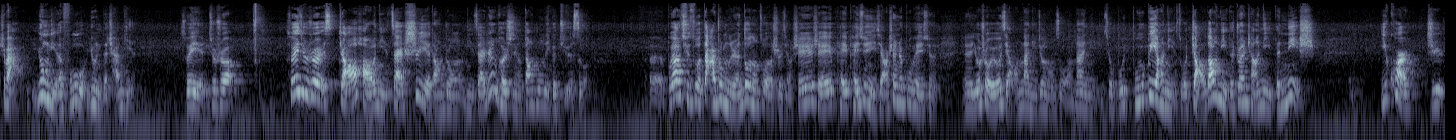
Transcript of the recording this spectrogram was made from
是吧？用你的服务，用你的产品，所以就是说。所以就是找好你在事业当中，你在任何事情当中的一个角色，呃，不要去做大众的人都能做的事情，谁谁谁培培训一下，甚至不培训，呃，有手有脚，那你就能做，那你就不不必要你做，找到你的专长，你的 niche，一块儿只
